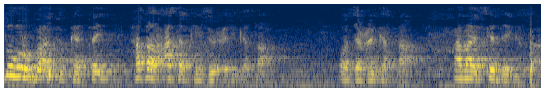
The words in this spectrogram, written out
Duhur baad tukatay haddaad casarkii soo celin kartaa waad jamcin kartaa ama iska dayn kartaa.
